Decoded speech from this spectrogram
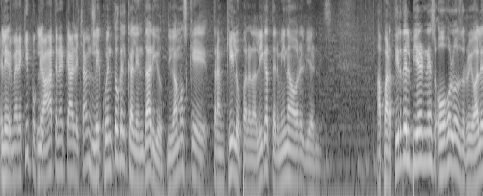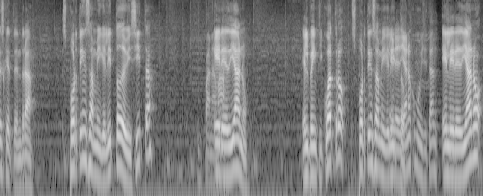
el le- primer equipo, que le- van a tener que darle chance. Le cuento que el calendario, digamos que tranquilo para la liga, termina ahora el viernes. A partir del viernes, ojo los rivales que tendrá. Sporting San Miguelito de visita, Panamá. Herediano. El 24, Sporting San Miguelito. Herediano como visitante. El Herediano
